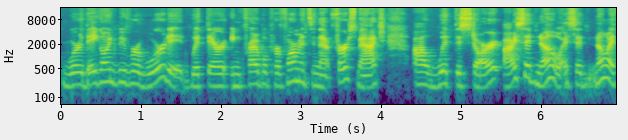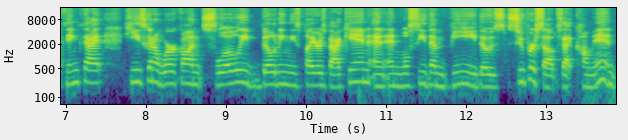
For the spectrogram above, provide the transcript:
were they going to be rewarded with their incredible performance in that first match uh, with the start? I said no. I said no. I think that he's going to work on slowly building these players back in, and and we'll see them be those super subs that come in.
